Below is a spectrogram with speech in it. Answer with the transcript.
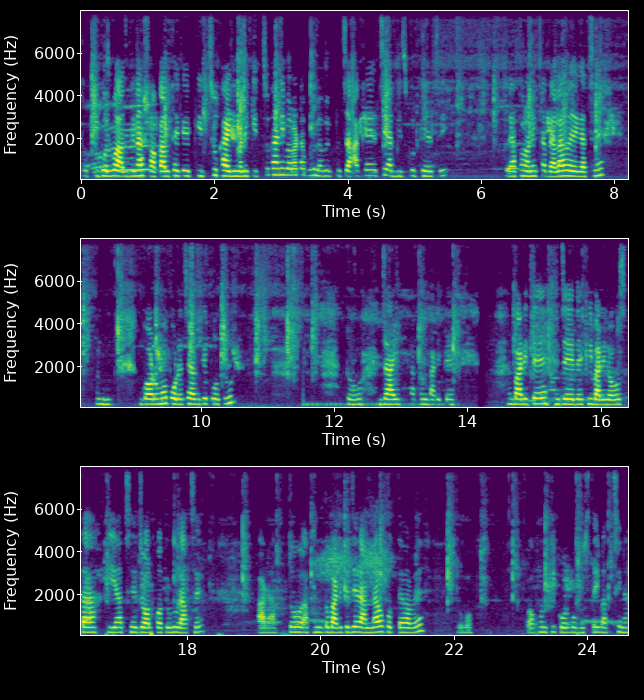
তো কি বলব, আজকে না সকাল থেকে কিচ্ছু খাইনি মানে কিচ্ছু খাইনি বলাটা ভুল হবে, একটু চা খেয়েছি আর বিস্কুট খেয়েছি। তো এখন অনেকটা বেলা হয়ে গেছে, গরমও পড়েছে আজকে প্রচুর। তো যাই, এখন বাড়িতে বাড়িতে যে দেখি বাড়ির অবস্থা কি আছে, জল কত দূর আছে। আর তো এখন তো বাড়িতে যে রান্নাও করতে হবে, তো কখন কি করব বুঝতেই পারছি না।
